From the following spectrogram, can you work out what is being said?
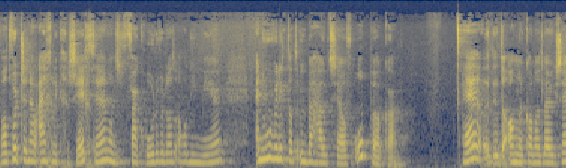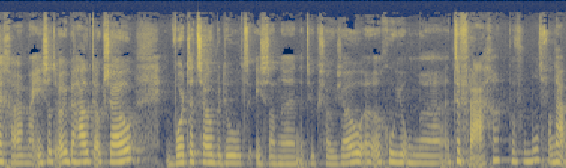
wat wordt er nou eigenlijk gezegd? Hè? Want vaak horen we dat al niet meer. En hoe wil ik dat überhaupt zelf oppakken? Hè, de, de, ander kan het leuk zeggen, maar is dat überhaupt ook zo? Wordt het zo bedoeld? Is dan uh, natuurlijk sowieso een goede om uh, te vragen, bijvoorbeeld. Van nou,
